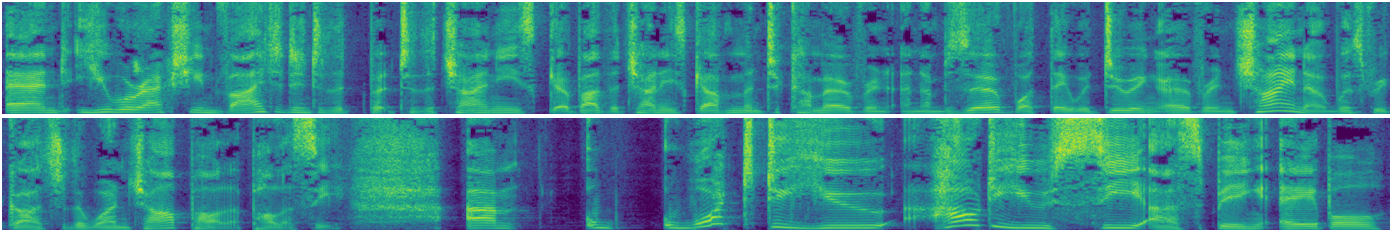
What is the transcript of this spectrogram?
and you were actually invited into the to the Chinese by the Chinese government to come over and, and observe what they were doing over in China with regards to the one child policy. Um, what do you? How do you see us being able?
